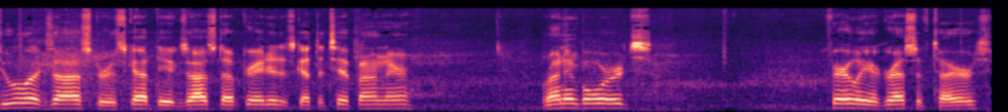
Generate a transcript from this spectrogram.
Dual exhauster. It's got the exhaust upgraded. It's got the tip on there. Running boards. Fairly aggressive tires.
